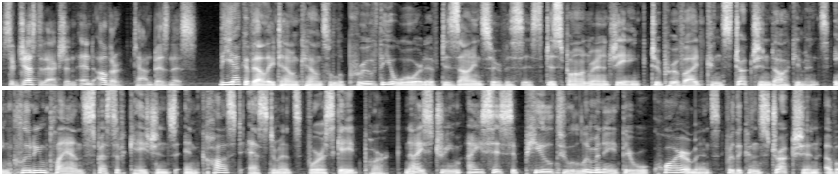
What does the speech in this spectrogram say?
suggested action, and other town business. The Yucca Valley Town Council approved the award of design services to Spohn Ranch Inc. to provide construction documents, including plans, specifications, and cost estimates for a skate park. Nice Dream Ices appealed to eliminate their requirements for the construction of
